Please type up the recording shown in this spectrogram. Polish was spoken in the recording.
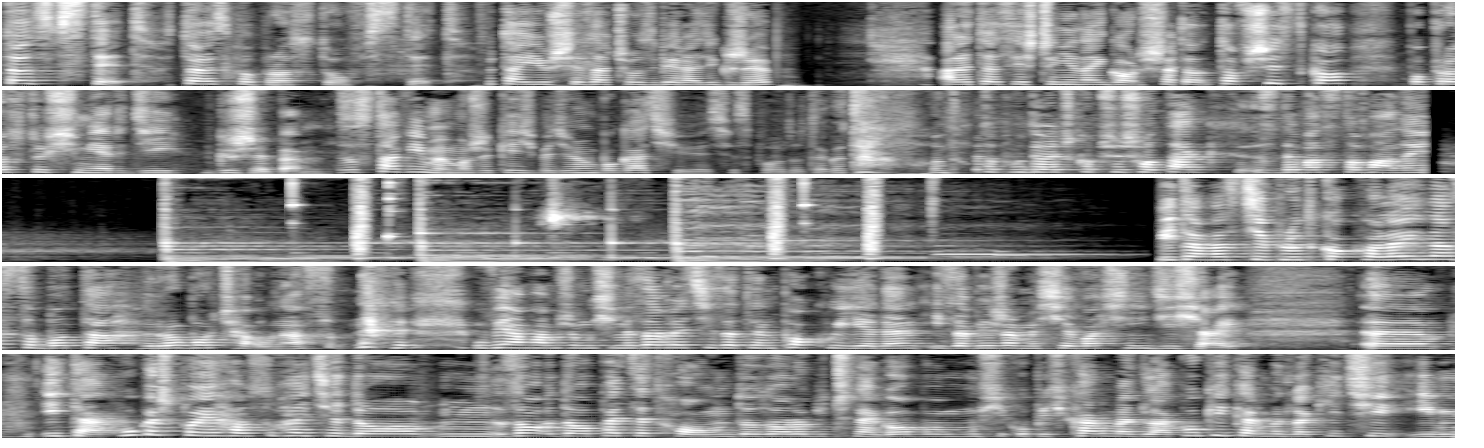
To jest wstyd. To jest po prostu wstyd. Tutaj już się zaczął zbierać grzyb. Ale to jest jeszcze nie najgorsze. To, to wszystko po prostu śmierdzi grzybem. Zostawimy, może kiedyś będziemy bogaci, wiecie, z powodu tego telefonu. To pudełeczko przyszło tak zdewastowane. Witam Was cieplutko. Kolejna sobota robocza u nas. Mówiłam Wam, że musimy zabrać się za ten pokój jeden i zabierzemy się właśnie dzisiaj. I tak, Łukasz pojechał, słuchajcie, do, mm, do PC Home, do zoologicznego, bo musi kupić karmę dla Kuki, karmę dla Kici i,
